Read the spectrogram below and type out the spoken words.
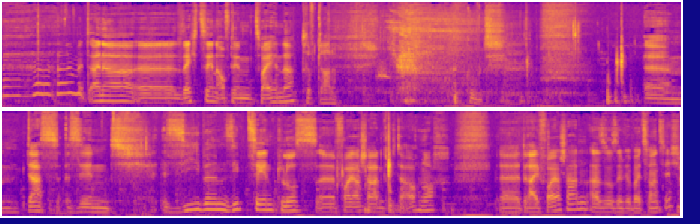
mit einer äh, 16 auf den Zweihänder. Trifft gerade. Gut. Ähm, das sind 7, 17 plus äh, Feuerschaden kriegt er auch noch. Äh, drei Feuerschaden, also sind wir bei 20.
